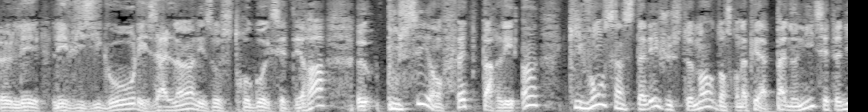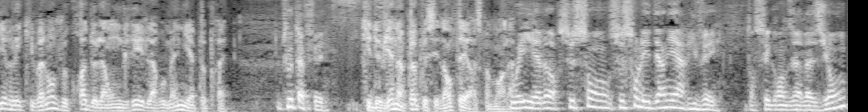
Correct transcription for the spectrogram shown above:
euh, les, les Visigoths, les Alains, les Ostrogoths, etc., poussés en fait par les Huns, qui vont s'installer justement dans ce qu'on appelait la Pannonie, c'est-à-dire l'équivalent je crois, de la Hongrie et de la Roumanie à peu près. Tout à fait. Qui deviennent un peuple sédentaire à ce moment-là. Oui, alors ce sont, ce sont les derniers arrivés dans ces grandes invasions.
